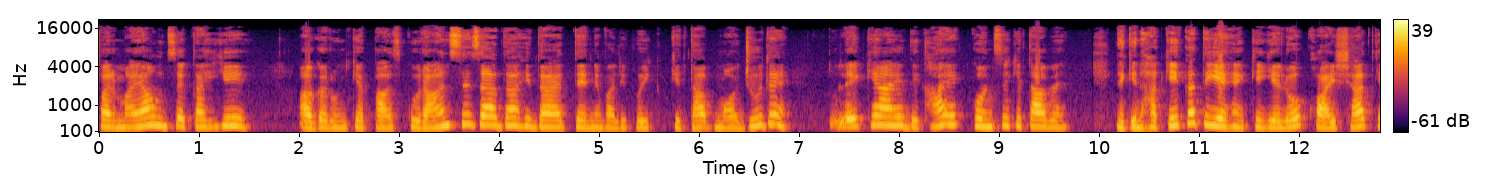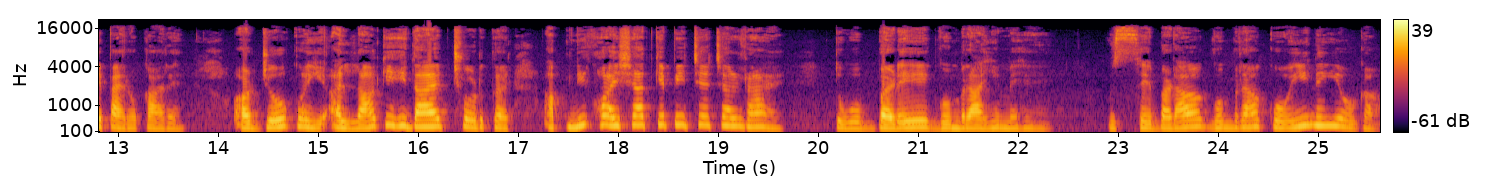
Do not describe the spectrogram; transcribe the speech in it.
فرمایا، ان سے کہیے، اگر ان کے پاس قرآن سے زیادہ ہدایت دینے والی کوئی کتاب موجود ہے تو لے کے آئے، دکھائے کون سی کتاب ہے۔ لیکن حقیقت یہ ہے کہ یہ لوگ خواہشات کے پیروکار ہیں۔ اور جو کوئی اللہ کی ہدایت چھوڑ کر اپنی خواہشات کے پیچھے چل رہا ہے، تو وہ بڑے گمراہی میں ہیں اس سے بڑا گمراہ کوئی نہیں ہوگا۔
